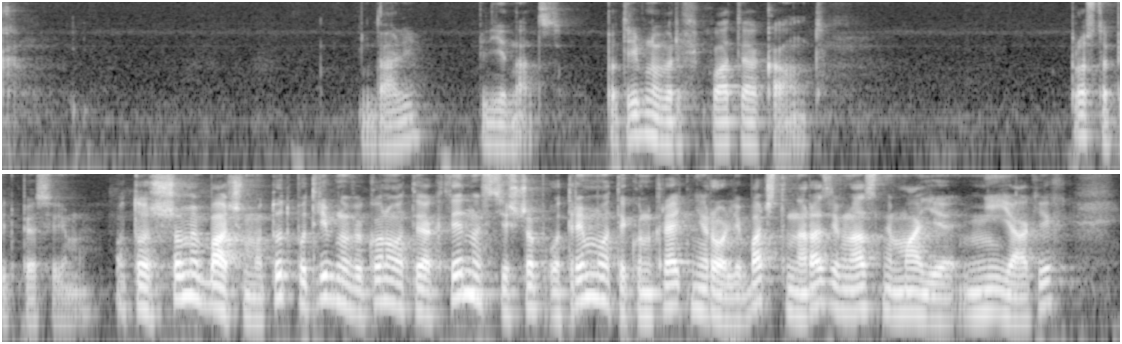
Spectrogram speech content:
Далі під'єднатися. Потрібно верифікувати аккаунт. Просто підписуємо. Отож, що ми бачимо? Тут потрібно виконувати активності, щоб отримувати конкретні ролі. Бачите, наразі в нас немає ніяких,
